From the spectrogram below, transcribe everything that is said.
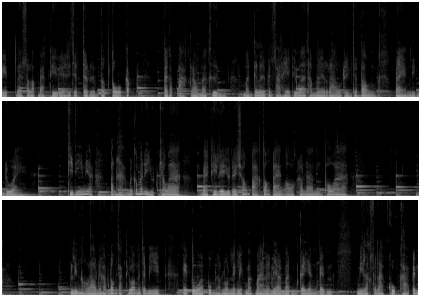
นี่และสำหรับแบคทีเรียที่จะเจริญเติบโตกับไปกับปากเรามากขึ้น มันก็เลยเป็นสาเหตุที่ว่าทำไมเราถึงจะต้องแปรงลิ้นด้วย ทีนี้เนี่ยปัญหามันก็ไม่ได้หยุดแค่ว่าแบคทีเรียอยู่ในช่องปากต้องแปรงออกเท่านั้น เพราะว่า ลิ้นของเราเนี่ยครับนอกจากที่ว่ามันจะมีไอตัวปุ่มรับรสเล็ก ๆ มากมายแล้วเนี่ยมันก็ยังเป็นมีลักษณะขรุขระเป็น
